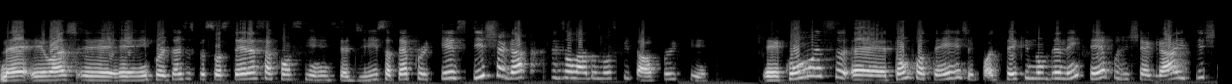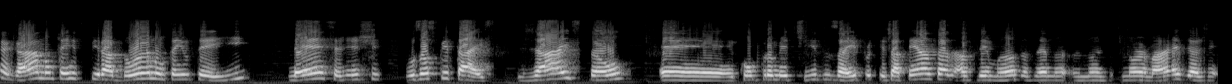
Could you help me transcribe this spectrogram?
Né? Eu acho é, é importante as pessoas terem essa consciência disso, até porque se chegar isolado no hospital, por quê? É, como isso é tão potente, pode ser que não dê nem tempo de chegar, e se chegar, não tem respirador, não tem UTI, né? Se a gente. Os hospitais já estão é, comprometidos aí, porque já tem as, as demandas né, no, no, normais de,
